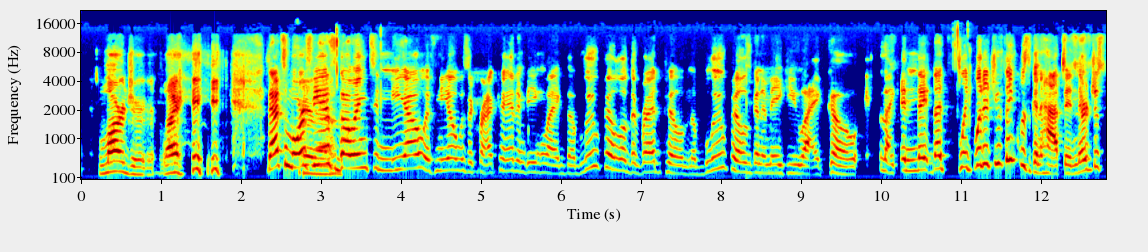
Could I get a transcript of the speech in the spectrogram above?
larger like that's morpheus yeah. going to neo if neo was a crackhead and being like the blue pill or the red pill and the blue pill is gonna make you like go like and they that's like what did you think was gonna happen they're just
